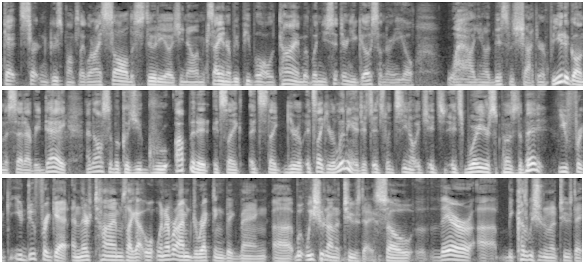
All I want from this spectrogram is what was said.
get certain goosebumps. Like when I saw the studios, you know, I because I interview people all the time, but when you sit there and you go somewhere and you go, wow, you know, this was shot there. And for you to go on the set every day, and also because you grew up in it, it's like it's like your it's like your lineage. It's it's, it's you know it's, it's it's where you're supposed to be. You for, you do forget, and there's times like I, whenever I'm directing Big Bang, uh, we shoot on a Tuesday, so there uh, because we shoot on a Tuesday,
